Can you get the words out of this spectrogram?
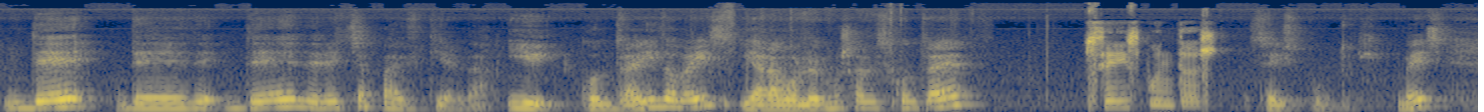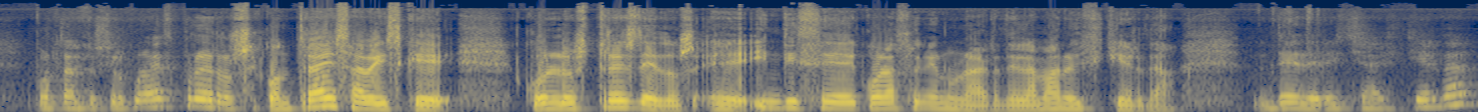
de, de, de derecha para izquierda. Y contraído, ¿veis? Y ahora volvemos a descontraer Seis puntos. Seis puntos. ¿Veis? Por tanto, si alguna vez por error se contrae, sabéis que con los tres dedos, eh, índice, corazón y anular de la mano izquierda, de derecha a izquierda,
